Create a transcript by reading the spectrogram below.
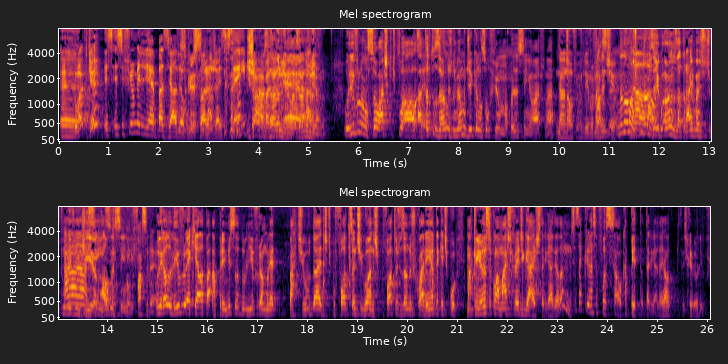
É, What? Quê? Esse, esse filme ele é baseado em alguma história já existente? já, é baseado no livro, É, baseado no ah, livro. O livro lançou, acho que, tipo, há, há tantos anos, no mesmo dia que lançou o filme, uma coisa assim, eu acho, né? Não, não, o livro é mais antigo. Não, não, não, tipo, Não, não, não. mas eu digo anos atrás, mas tipo no Ah, mesmo dia, sim, algo sim. assim. Não faço ideia. O legal do livro é que ela, a premissa do livro, a mulher partiu da, de, tipo, fotos antiguanas, tipo, fotos dos anos 40, que é, tipo, uma criança com uma máscara de gás, tá ligado? E ela, hum, se essa criança fosse, sei lá, o capeta, tá ligado? Aí ela escreveu o livro.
